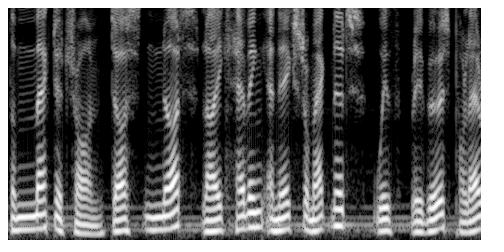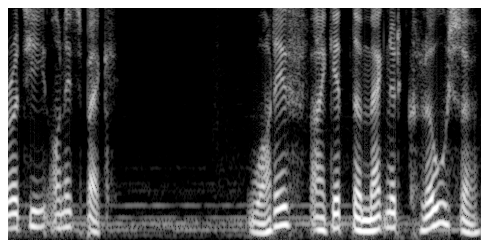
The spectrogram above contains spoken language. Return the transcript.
The magnetron does not like having an extra magnet with reverse polarity on its back. What if I get the magnet closer?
